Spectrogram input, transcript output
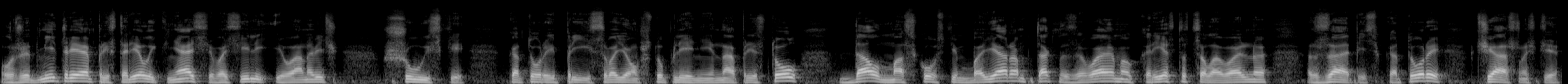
Лжедмитрия, престарелый князь Василий Иванович Шуйский – который при своем вступлении на престол дал московским боярам так называемую крестоцеловальную запись, в которой, в частности,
